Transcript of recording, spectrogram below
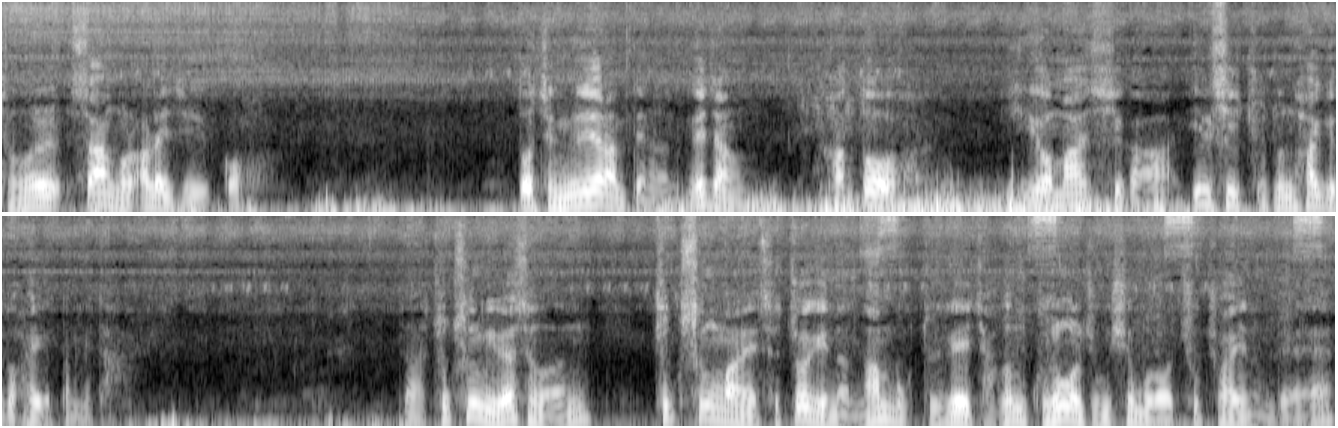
성을 쌓은 걸 알려져 있고 또 정유회란 때는 외장 가또 기요마시가 일시 주둔하기도 하였답니다. 자, 죽성리 외성은 죽성만의 서쪽에 있는 남북 두 개의 작은 구릉을 중심으로 축소하였는데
